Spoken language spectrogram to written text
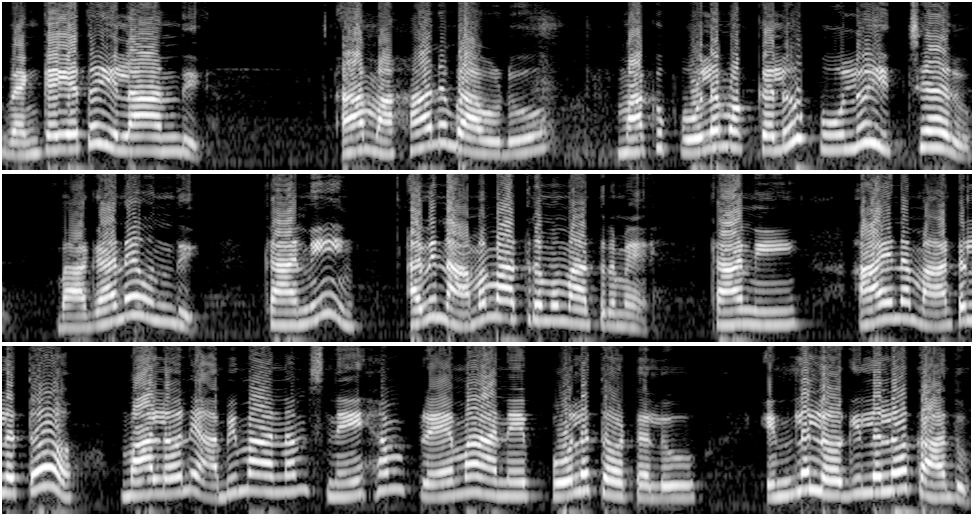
వెంకయ్యతో ఇలా అంది. ఆ మహానుభావుడు మాకు పూల మొక్కలు పూలు ఇచ్చారు. బాగానే ఉంది. కానీ అవి నామమాత్రము మాత్రమే. కానీ ఆయన మాటలతో మాలోని అభిమానం స్నేహం ప్రేమ అనే పూల తోటలు ఇండ్ల లోగిళ్ళలో కాదు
